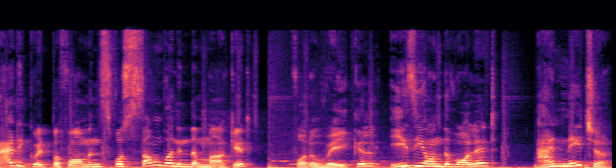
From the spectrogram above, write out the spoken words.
adequate performance for someone in the market for a vehicle easy on the wallet and nature.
